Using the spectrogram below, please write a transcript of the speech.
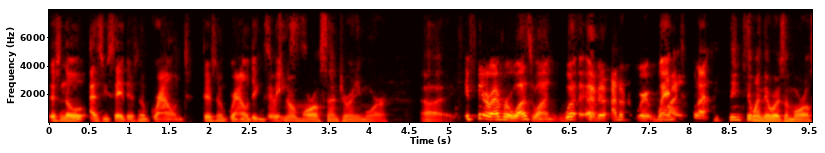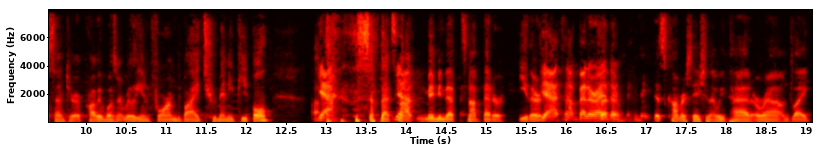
there's no as you say there's no ground there's no grounding space There's no moral center anymore. Uh, if there ever was one what I, mean, I don't know where it went Right. but I think that when there was a moral center, it probably wasn't really informed by too many people. Uh, yeah so that's Yeah. not maybe that's not better either. yeah it's not better But either I think this conversation that we've had around like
